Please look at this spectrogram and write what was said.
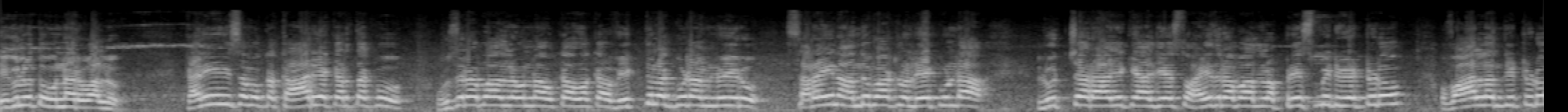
దిగులుతో ఉన్నారు వాళ్ళు. కనీసం ఒక కార్యకర్తకు హుజరాబాద్లో ఉన్న ఒక ఒక వ్యక్తులకు కూడా మీరు సరైన అందుబాటులో లేకుండా లుచ్చ రాజకీయాలు చేస్తూ హైదరాబాద్లో ప్రెస్ మీట్ పెట్టుడు వాళ్ళని తిట్టుడు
